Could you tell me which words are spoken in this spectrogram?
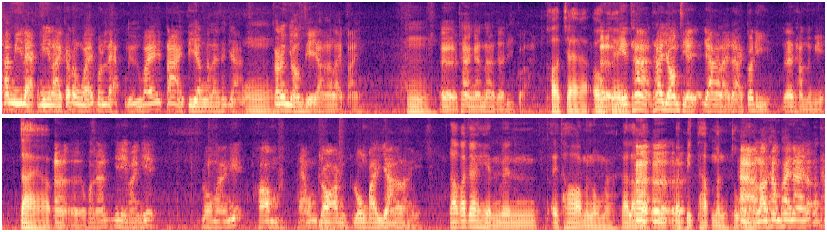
ถ้ามีแหลกมีอะไรก็ต้องไว้บนแหลกหรือไว้ใต้เตียงอะไรสักอย่าง อืมก็ต้องยอมเสียยางอะไหล่ไป อืมเออถ้างั้นน่าจะดีกว่าเข้าใจแล้วโอเออเค นี้ถ้าถ้ายอมเสียยางอะไหล่ได้ก็ดีได้ทำตรงนี้ ได้ครับ เออเออเพราะฉะนั้นนี่มาอย่างนี้ ลงมาอย่างนี้คอมแผงวงจรลงไปยางอะไหล่ เราก็จะเห็นเป็นไอ้ท่อมันลงมา แล้วเราก็เออเออเออ ไปปิดทับมันถูกไหมอ่า เราทำภายในแล้วก็ท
